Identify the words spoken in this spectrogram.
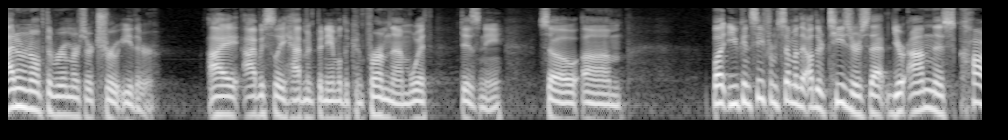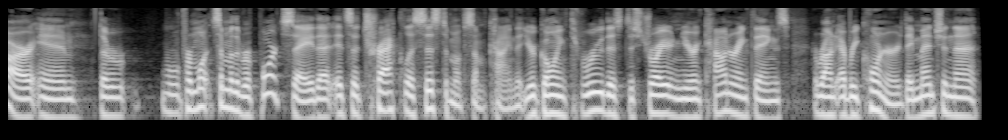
I don't know if the rumors are true either. I obviously haven't been able to confirm them with Disney. So, um, but you can see from some of the other teasers that you're on this car, and the from what some of the reports say that it's a trackless system of some kind. That you're going through this destroyer and you're encountering things around every corner. They mentioned that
